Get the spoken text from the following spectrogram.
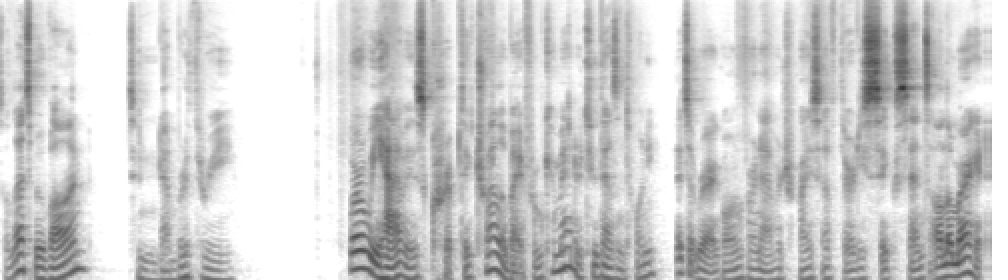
So let's move on to number three. Where we have is Cryptic Trilobite from Commander 2020. It's a rare going for an average price of 36 cents on the market.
